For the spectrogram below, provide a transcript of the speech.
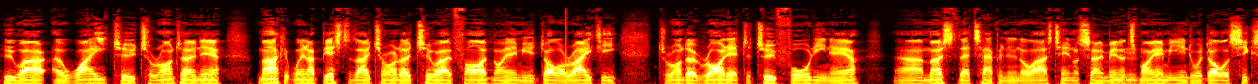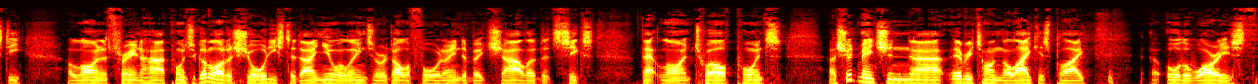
who are away to Toronto now. Market went up yesterday. Toronto 205, Miami a dollar eighty. Toronto right out to 240 now. Uh, most of that's happened in the last 10 or so minutes. Mm. Miami into a dollar sixty a line of three and a half points. We've got a lot of shorties today. New Orleans are a dollar fourteen to beat Charlotte at six. That line twelve points. I should mention uh, every time the Lakers play or the Warriors,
